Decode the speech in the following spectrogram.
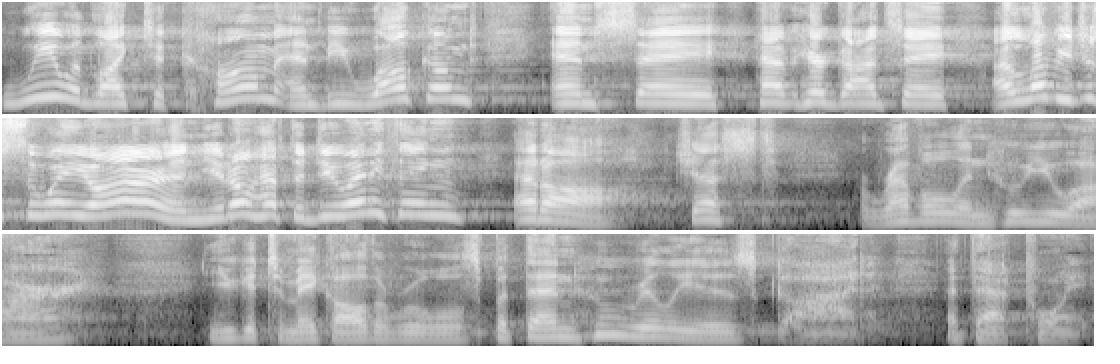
we would like to come and be welcomed and say, have hear God say, I love you just the way you are, and you don't have to do anything at all. Just revel in who you are. You get to make all the rules, but then who really is God at that point?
